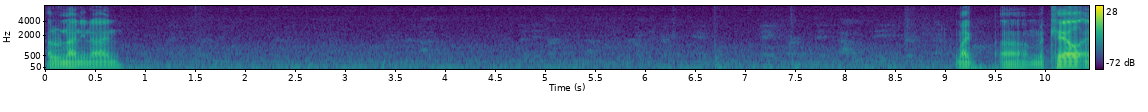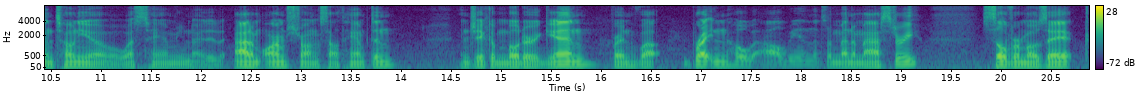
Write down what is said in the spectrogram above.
Out of 99. Mike, uh, Michael Antonio, West Ham United. Adam Armstrong, Southampton. And Jakub Moder again, Brighton, Brighton Hove Albion. That's a Meta Mastery. Silver Mosaic.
